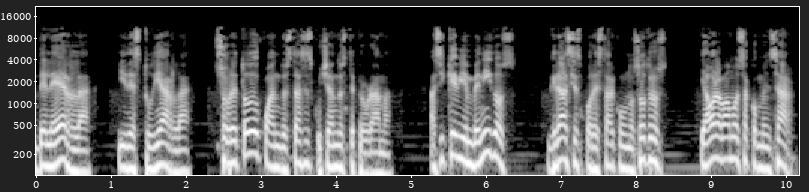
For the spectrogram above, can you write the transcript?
de leerla y de estudiarla sobre todo cuando estás escuchando este programa. Así que bienvenidos, gracias por estar con nosotros y ahora vamos a comenzar.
